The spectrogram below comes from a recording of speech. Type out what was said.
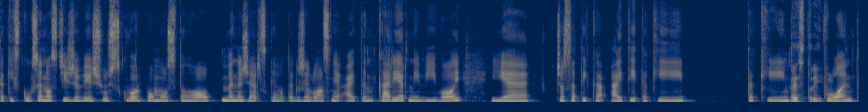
takých skúseností, že vieš už skôr pomôcť toho manažerského. Takže vlastne aj ten kariérny vývoj je, čo sa týka IT, taký taký Pestrý. fluent.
